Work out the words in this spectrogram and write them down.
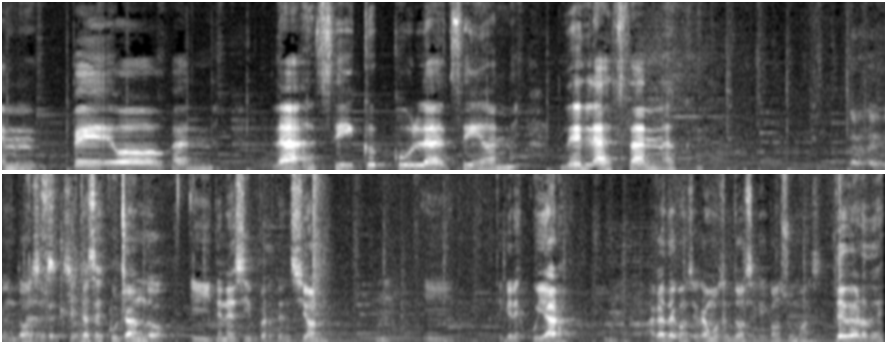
empeoran la circulación de la sangre. Perfecto, entonces, si estás escuchando y tenés hipertensión y te querés cuidar, acá te aconsejamos entonces que consumas té verde,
